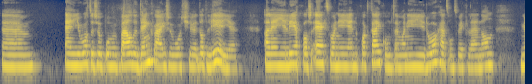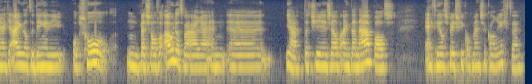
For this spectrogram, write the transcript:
Ehm, en je wordt dus op een bepaalde denkwijze, wordt je, dat leer je. Alleen je leert pas echt wanneer je in de praktijk komt en wanneer je je door gaat ontwikkelen. En dan merk je eigenlijk dat de dingen die op school best wel verouderd waren. En eh, ja, dat je jezelf eigenlijk daarna pas echt heel specifiek op mensen kan richten.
